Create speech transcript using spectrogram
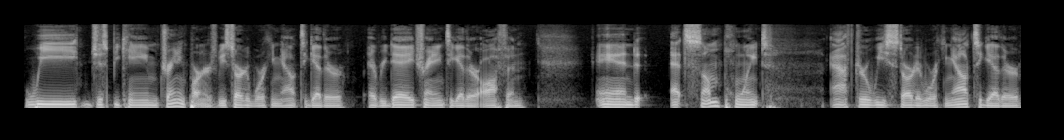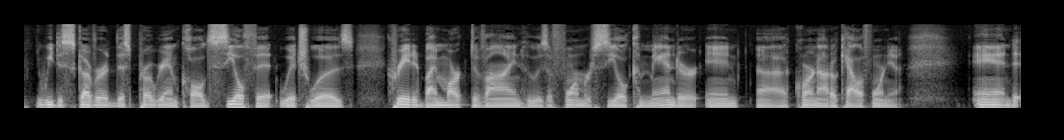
we just became training partners. We started working out together every day, training together often. And at some point after we started working out together, we discovered this program called SEAL Fit, which was created by Mark Divine, who is a former SEAL commander in uh, Coronado, California. And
